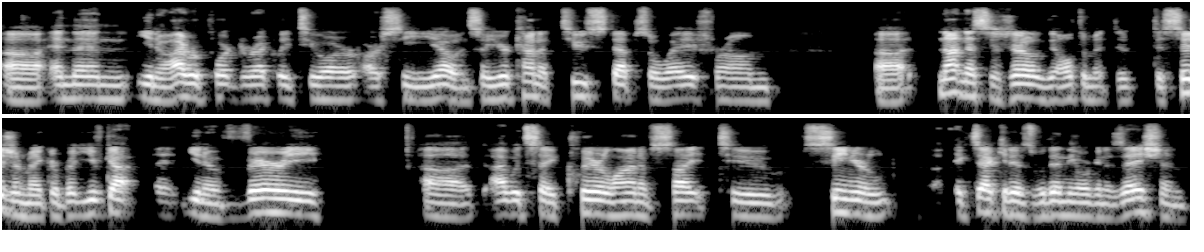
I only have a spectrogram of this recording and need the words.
uh, and then you know I report directly to our our CEO, and so you're kind of two steps away from uh, not necessarily the ultimate de- decision maker, but you've got uh, you know very uh, I would say clear line of sight to senior executives within the organization,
